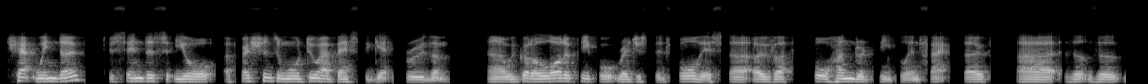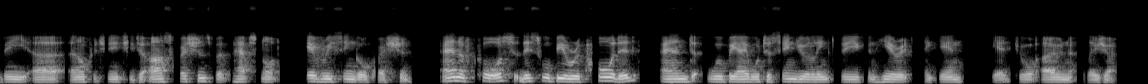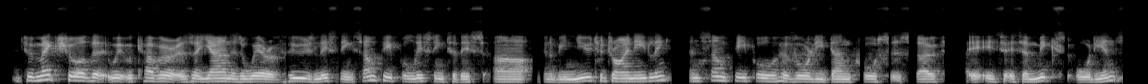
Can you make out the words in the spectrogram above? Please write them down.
chat window to send us your uh, questions and we'll do our best to get through them. Uh, we've got a lot of people registered for this, uh, over 400 people, in fact. So uh, there'll be uh, an opportunity to ask questions, but perhaps not every single question. And of course, this will be recorded and we'll be able to send you a link so you can hear it again at your own leisure to make sure that we cover, as Jan is aware of who's listening, some people listening to this are going to be new to dry needling, and some people have already done courses. So it's, it's a mixed audience.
